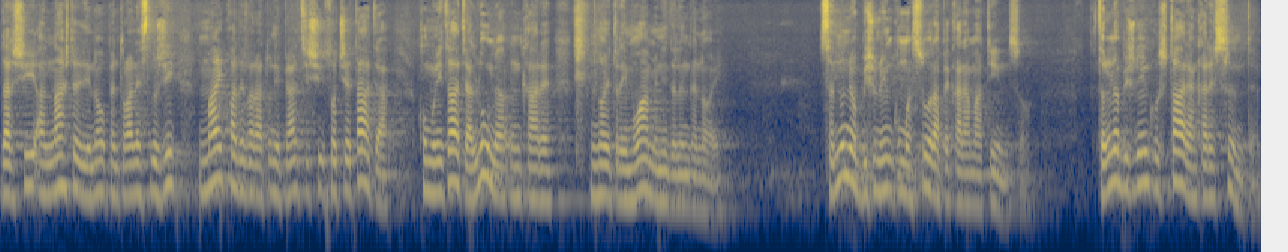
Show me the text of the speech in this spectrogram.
dar și al nașterii din nou pentru a ne sluji mai cu adevărat unii pe alții și societatea, comunitatea, lumea în care noi trăim, oamenii de lângă noi. Să nu ne obișnuim cu măsura pe care am atins-o. Să nu ne obișnuim cu starea în care suntem.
